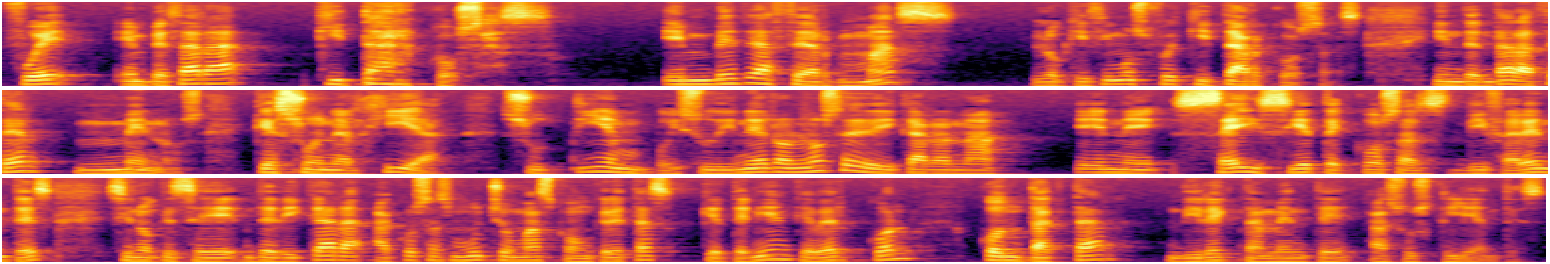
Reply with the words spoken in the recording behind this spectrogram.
fue empezar a quitar cosas. En vez de hacer más, lo que hicimos fue quitar cosas, intentar hacer menos, que su energía, su tiempo y su dinero no se dedicaran a N 6, 7 cosas diferentes, sino que se dedicara a cosas mucho más concretas que tenían que ver con contactar directamente a sus clientes.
